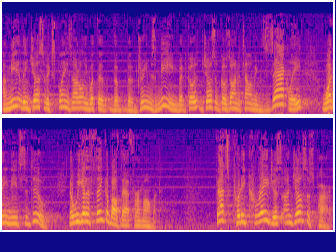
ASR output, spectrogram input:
Immediately Joseph explains not only what the, the, the dreams mean, but go, Joseph goes on to tell him exactly what he needs to do. Now we got to think about that for a moment. That's pretty courageous on Joseph's part.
